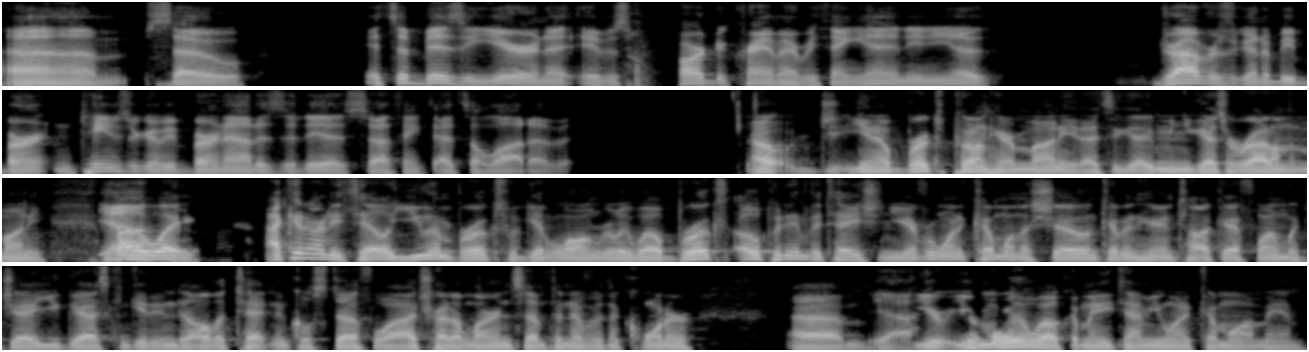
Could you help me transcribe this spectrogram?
Um, so it's a busy year, and it, it was hard to cram everything in. And you know, drivers are going to be burnt, and teams are going to be burnt out as it is. So I think that's a lot of it. Oh, you know, Brooks put on here money. That's I mean, you guys are right on the money. Yeah. By the way, I can already tell you and Brooks would get along really well. Brooks, open invitation. You ever want to come on the show and come in here and talk F1 with Jay? You guys can get into all the technical stuff while I try to learn something over in the corner. Um, Yeah. you're you're more than welcome anytime you want to come on, man.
